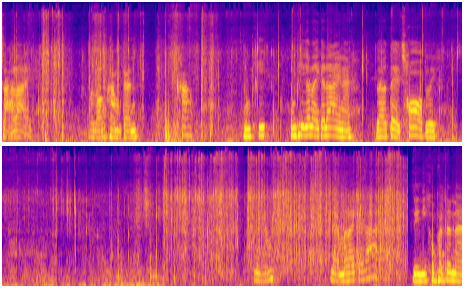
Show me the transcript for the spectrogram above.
สาหร่าย มาลองทำกัน ข้าว น้ำพริก น้ำพริกอะไรก็ได้นะ แล้วแต่ชอบเลยแหนมแหนมอะไรก็ได้ เดี๋ยวนี้เขาพัฒนา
